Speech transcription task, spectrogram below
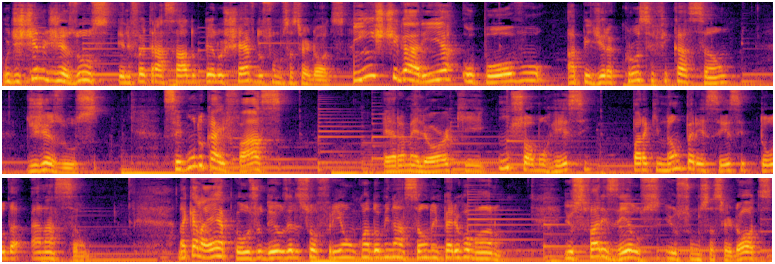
O destino de Jesus ele foi traçado pelo chefe dos sumos sacerdotes e instigaria o povo a pedir a crucificação de Jesus. Segundo Caifás, era melhor que um só morresse para que não perecesse toda a nação. Naquela época, os judeus eles sofriam com a dominação do Império Romano, e os fariseus e os sumos sacerdotes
